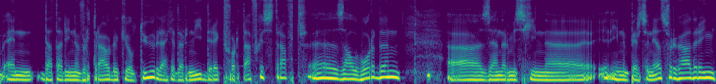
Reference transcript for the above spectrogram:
en dat dat in een vertrouwde cultuur, dat je daar niet direct voor afgestraft uh, zal worden. Uh, zijn er misschien uh, in een personeelsvergadering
